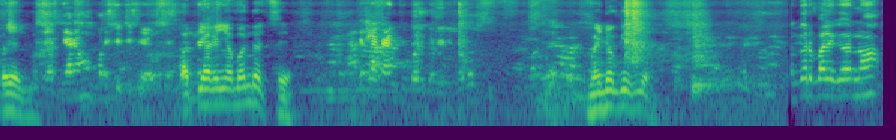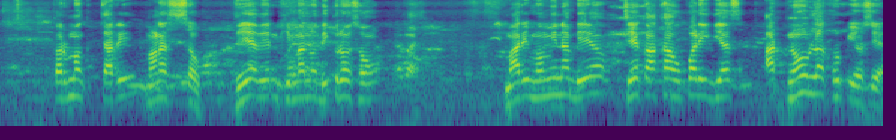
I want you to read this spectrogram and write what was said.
વહી આવી અત્યારે શું પરિસ્થિતિ છે? એવું છે? અત્યારે અહીંયા બંધ જ છે. કેટલા ટાઈમથી બંધ મહિનો કી ગયો. નગરપાલિકાનો કર્મચારી માણસ છું. જયાબેન ખીમાનો દીકરો છું. મારી મમ્મીના બે ચેક આખા ઉપાડી ગયા છે. આઠ નવ લાખ રૂપિયો છે.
